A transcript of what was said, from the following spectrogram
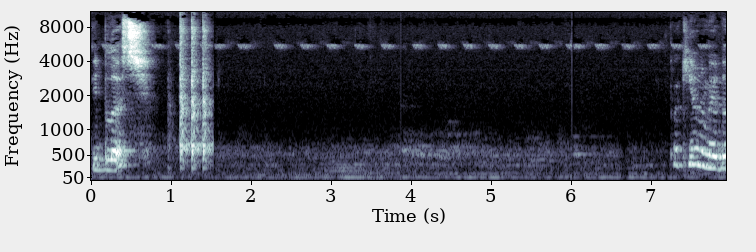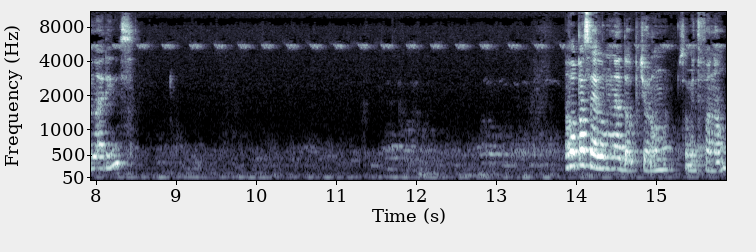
de blush. Um pouquinho no meio do nariz. Não vou passar iluminador, porque eu não sou muito fã, não.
